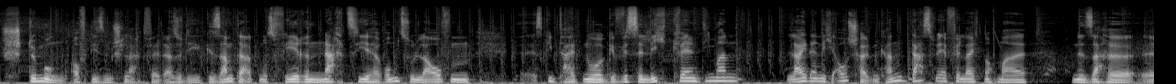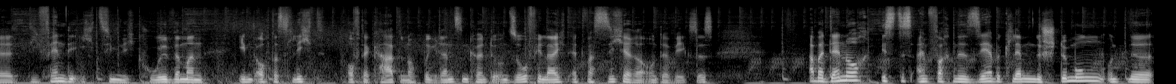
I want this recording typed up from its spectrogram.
Stimmung auf diesem Schlachtfeld, also die gesamte Atmosphäre, nachts hier herumzulaufen. Es gibt halt nur gewisse Lichtquellen, die man leider nicht ausschalten kann. Das wäre vielleicht nochmal eine Sache, äh, die fände ich ziemlich cool, wenn man eben auch das Licht auf der Karte noch begrenzen könnte und so vielleicht etwas sicherer unterwegs ist. Aber dennoch ist es einfach eine sehr beklemmende Stimmung und eine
